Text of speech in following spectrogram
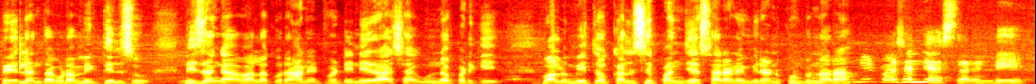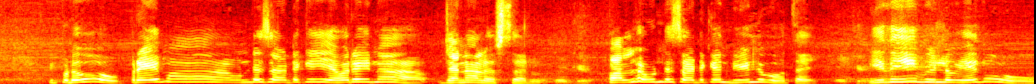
పేర్లంతా కూడా మీకు తెలుసు. నిజంగా వాళ్ళకు రానటువంటి నిరాశ ఉన్నప్పటికీ వాళ్ళు మీతో కలిసి పనిచేస్తారని మీరు అనుకుంటున్నారా? హండ్రెడ్ పర్సెంట్ చేస్తారండి. ఇప్పుడు ప్రేమ ఉండే చాటకి ఎవరైనా జనాలు వస్తారు. పళ్ళ ఉండే చాటకే నీళ్ళు పోతాయి. ఇది వీళ్ళు ఏదో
